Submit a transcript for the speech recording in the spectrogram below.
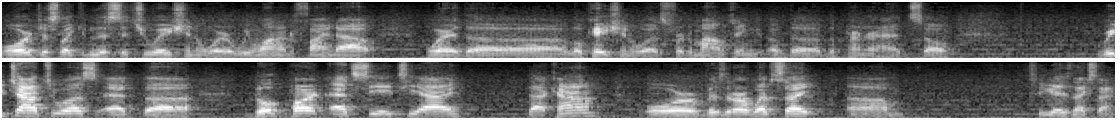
or just like in this situation where we wanted to find out where the uh, location was for the mounting of the the printer head. So reach out to us at uh, buildpart at cati.com or visit our website. Um, see you guys next time.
